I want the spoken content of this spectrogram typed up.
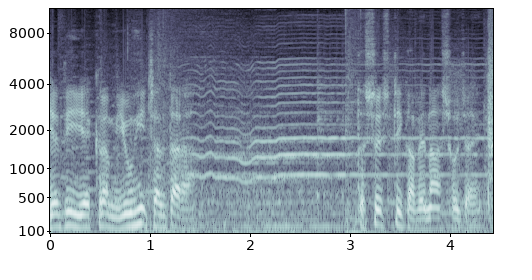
यदि यह क्रम यूँ ही चलता रहा तो सृष्टि का विनाश हो जाएगा।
